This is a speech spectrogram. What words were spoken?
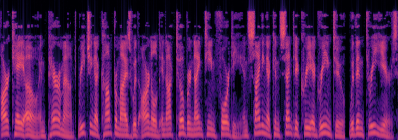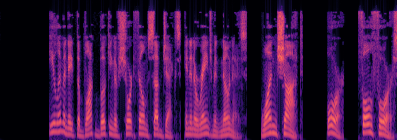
RKO and Paramount reaching a compromise with Arnold in October 1940 and signing a consent decree agreeing to, within three years, eliminate the block booking of short film subjects, in an arrangement known as one shot, or full force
